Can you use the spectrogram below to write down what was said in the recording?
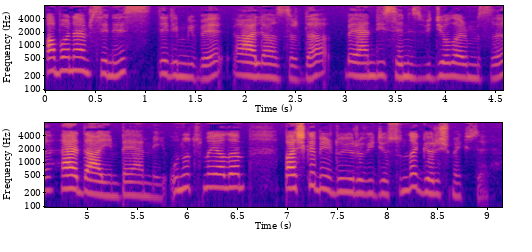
Abonemseniz dediğim gibi hali hazırda beğendiyseniz videolarımızı her daim beğenmeyi unutmayalım. Başka bir duyuru videosunda görüşmek üzere.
